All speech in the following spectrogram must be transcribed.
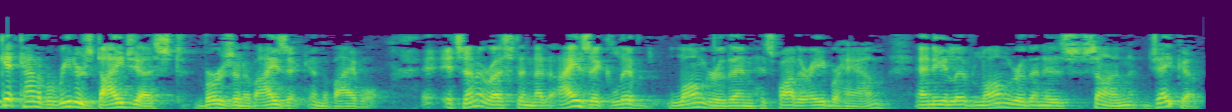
get kind of a Reader's Digest version of Isaac in the Bible. It's interesting that Isaac lived longer than his father Abraham, and he lived longer than his son Jacob.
